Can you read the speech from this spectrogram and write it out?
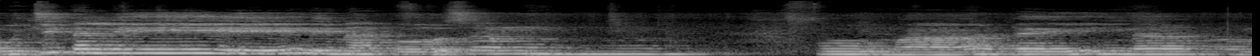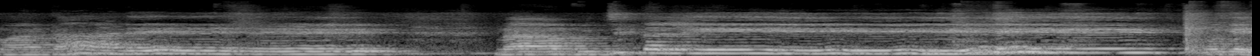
బుజ్జి తల్లి నా కోసం ఓ మాటైనా మాట్లాడే నా బుజ్జి తల్లి ఓకే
